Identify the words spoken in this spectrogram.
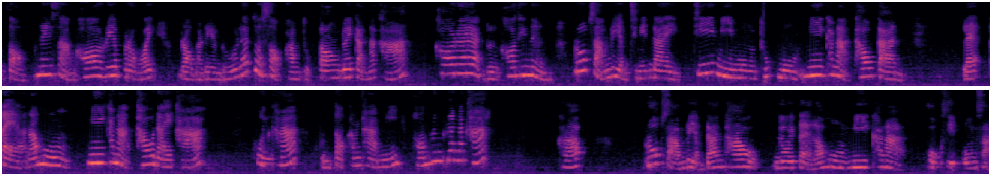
ำตอบใน 3 ข้อเรียบร้อย เรามาเรียนรู้และตรวจสอบความถูกต้องด้วยกันนะคะ ข้อแรกหรือข้อที่ 1 รูปสามเหลี่ยมชนิดใดที่มีมุมทุกมุมมีขนาดเท่ากัน และแต่ละมุมมีขนาดเท่าใดคะ คุณคะ คุณตอบคำถามนี้พร้อมเพื่อนๆนะคะ ครับ รูปสามเหลี่ยมด้านเท่า โดยแต่ละมุมมีขนาด 60 องศา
